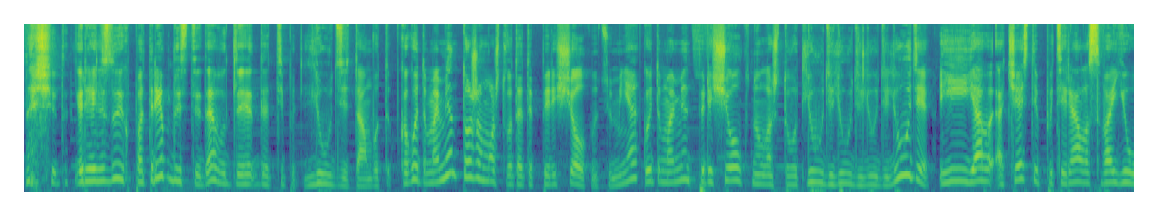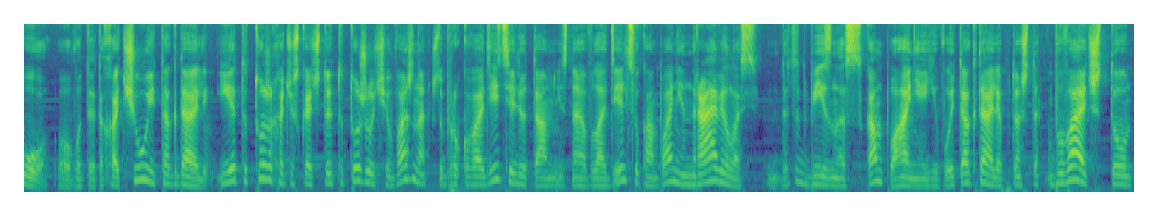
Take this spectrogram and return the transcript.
значит, реализую их потребности, да, вот для, для типа, люди там, вот в какой-то момент тоже может вот это перещелкнуть. У меня в какой-то момент перещелкнул думала, что вот люди, люди, люди, люди, и я отчасти потеряла свое, вот это хочу и так далее. И это тоже хочу сказать, что это тоже очень важно, чтобы руководителю, там, не знаю, владельцу компании нравилось этот бизнес, компания его и так далее, потому что бывает, что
